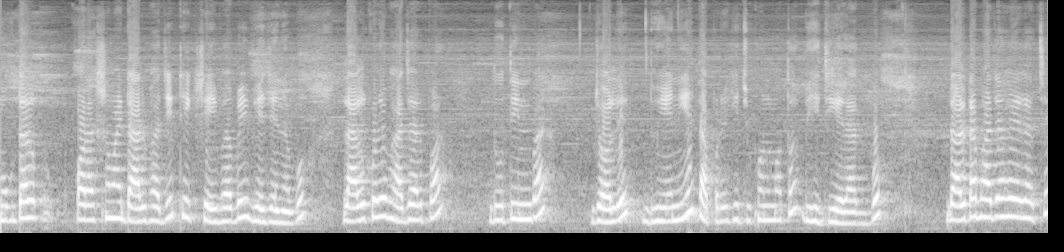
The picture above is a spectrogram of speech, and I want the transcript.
মুগ ডাল করার সময় ডাল ভাজি, ঠিক সেইভাবেই ভেজে নেব। লাল করে ভাজার পর দু তিনবার জলে ধুয়ে নিয়ে তারপরে কিছুক্ষণ মতো ভিজিয়ে রাখব। ডালটা ভাজা হয়ে গেছে,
